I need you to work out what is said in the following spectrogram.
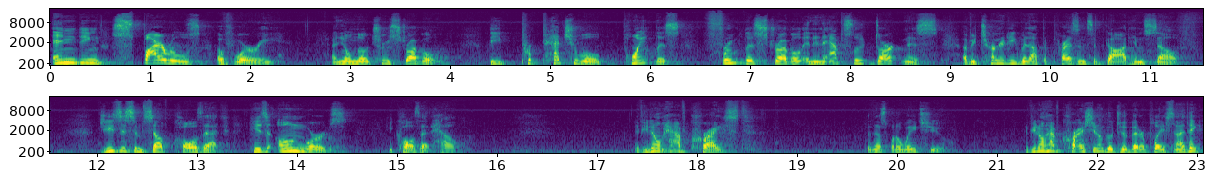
ending spirals of worry. And you'll know true struggle, the perpetual, pointless, fruitless struggle in an absolute darkness of eternity without the presence of God Himself. Jesus Himself calls that, His own words, He calls that hell. If you don't have Christ, then that's what awaits you. If you don't have Christ, you don't go to a better place. And I think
